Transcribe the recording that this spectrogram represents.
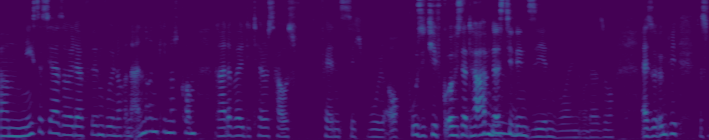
Ähm, nächstes Jahr soll der Film wohl noch in anderen Kinos kommen, gerade weil die Terrace House Fans sich wohl auch positiv geäußert haben, dass die Mhm. den sehen wollen oder so. Also irgendwie, das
